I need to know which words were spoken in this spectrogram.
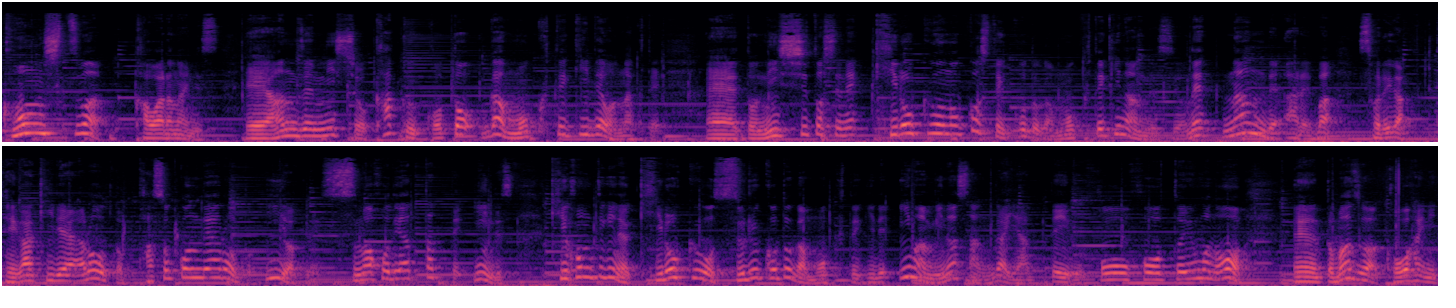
本質は変わらないんです、えー、安全日誌を書くことが目的ではなくて、えーと、日誌としてね記録を残していくことが目的なんですよね。なんであればそれが手書きであろうとパソコンであろうといいわけです。スマホでやったっていいんです。基本的には記録をすることが目的で今皆さんがやっている方法というものを、えーとまずは後輩に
